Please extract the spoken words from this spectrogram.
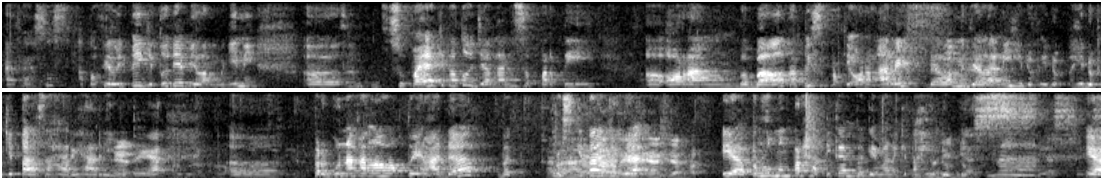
Efesus atau Filipi gitu dia bilang begini eh, supaya kita tuh jangan seperti eh, orang bebal tapi seperti orang arif dalam menjalani hidup hidup hidup kita sehari-hari Ya. gitu ya. Eh, pergunakanlah waktu yang ada, ba- terus Karena- kita Karena juga ya perlu memperhatikan bagaimana kita Kita hidup. hidup. Yes, Nah, yes, yes. ya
